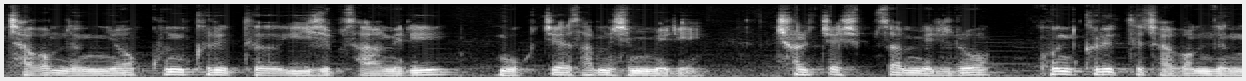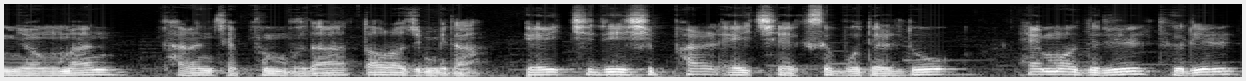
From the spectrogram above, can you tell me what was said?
작업 능력 콘크리트 24mm, 목재 30mm, 철제 13mm로 콘크리트 작업 능력만 다른 제품보다 떨어집니다. HD18HX 모델도 해머 드릴, 드릴,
